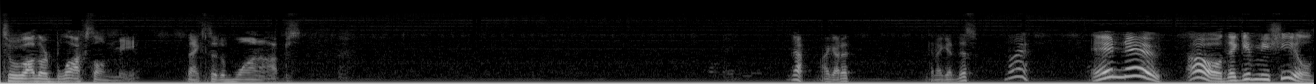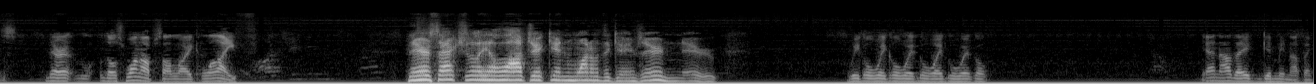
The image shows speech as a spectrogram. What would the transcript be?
two other blocks on me, thanks to the one ups. Yeah, I got it. Can I get this? No. yeah. And no! Oh, they give me shields. They're, those one-ups are like life. There's actually a logic in one of the games. Oh no. Wiggle, wiggle, wiggle, wiggle, wiggle. Yeah, now they give me nothing.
